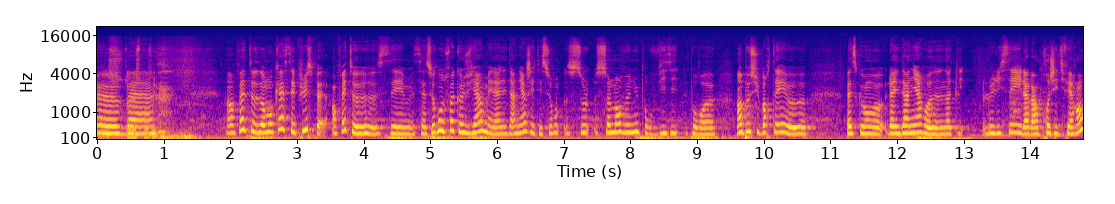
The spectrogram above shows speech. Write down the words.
Euh, je te laisse bah. En fait, dans mon cas, c'est plus. En fait, euh, c'est la seconde fois que je viens, mais l'année dernière, j'étais seulement venue pour, visi- pour euh, un peu supporter. euh, parce que l'année dernière, notre le lycée, il avait un projet différent.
